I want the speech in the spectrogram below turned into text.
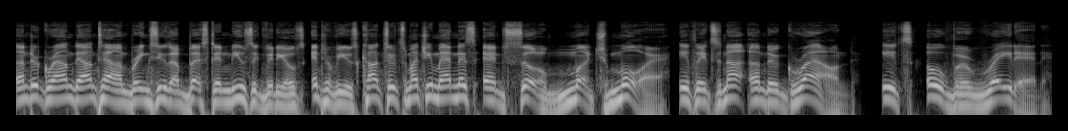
Underground Downtown brings you the best in music videos, interviews, concerts, Munchie Madness, and so much more. If it's not underground, it's overrated.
